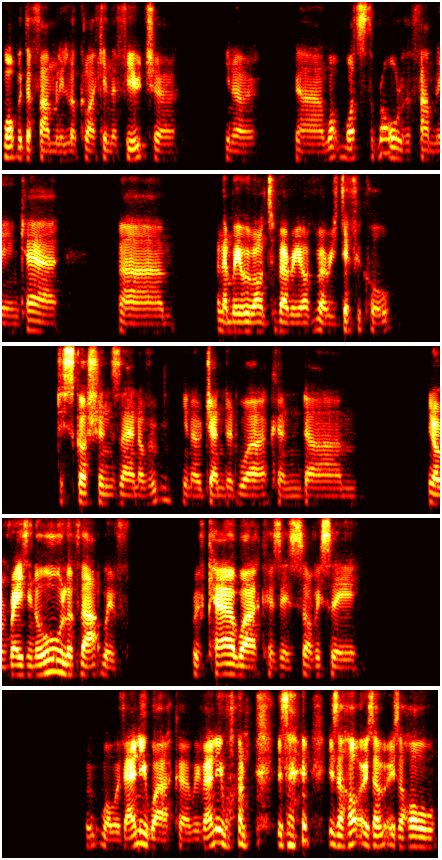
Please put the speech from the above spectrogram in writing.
what would the family look like in the future? You know, uh, what what's the role of the family in care? Um, and then we were on to very very difficult discussions then of you know gendered work and um, you know raising all of that with with care workers is obviously well with any worker with anyone is a is a whole is a, is a whole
